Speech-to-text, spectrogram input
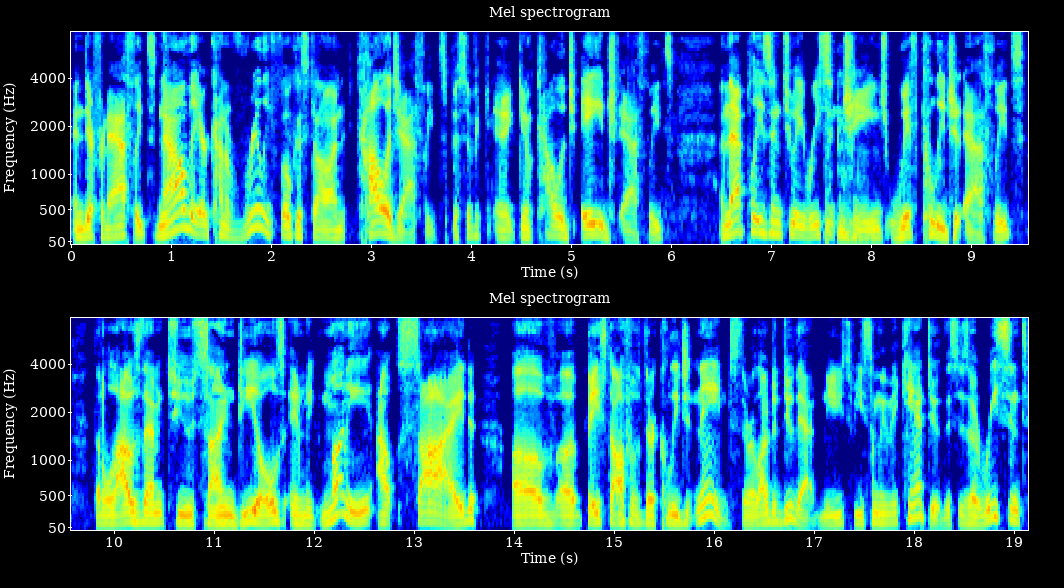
and different athletes. Now they are kind of really focused on college athletes, specific, uh, you know, college aged athletes. And that plays into a recent change with collegiate athletes that allows them to sign deals and make money outside of uh, based off of their collegiate names. They're allowed to do that. It used to be something they can't do. This is a recent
